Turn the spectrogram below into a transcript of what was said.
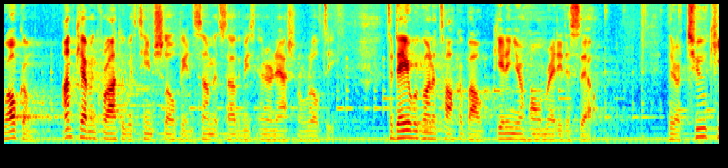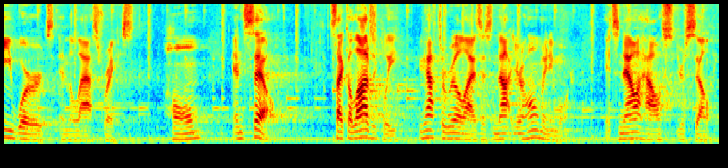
Welcome. I'm Kevin Crockett with Team Schlopy and Summit Sotheby's International Realty. Today we're going to talk about getting your home ready to sell. There are two key words in the last phrase, home and sell. Psychologically, you have to realize it's not your home anymore. It's now a house you're selling.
